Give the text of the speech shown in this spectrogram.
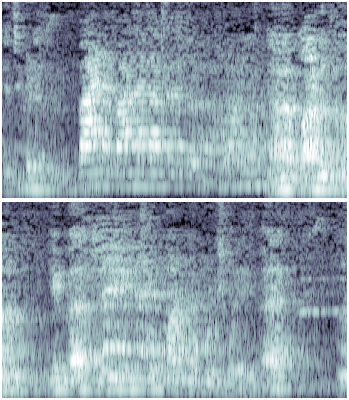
ಹೆಚ್ಚು ಕಡೆ ಹಾ ಬಾಣದ ಈಗ ತುದಿ ಚೂಪ್ ಮಾಡ್ಕೊಂಡು ಮುಗಿಸ್ಬಿಡಿ ಈಗ. ಹಾ.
